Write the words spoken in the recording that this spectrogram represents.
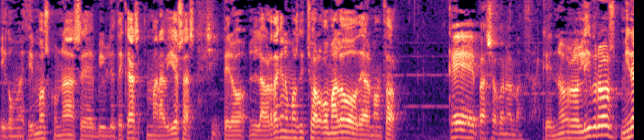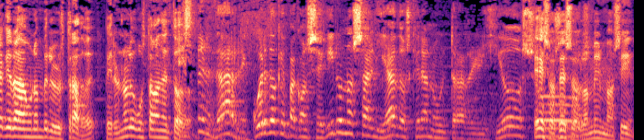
Y como decimos, con unas eh, bibliotecas maravillosas. Sí. Pero la verdad que no hemos dicho algo malo de Almanzor. ¿Qué pasó con Almanzor? Que no los libros, mira que era un hombre ilustrado, ¿eh? pero no le gustaban del todo. Es verdad, recuerdo que para conseguir unos aliados que eran ultra religiosos. Esos, esos, los mismos, sí.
